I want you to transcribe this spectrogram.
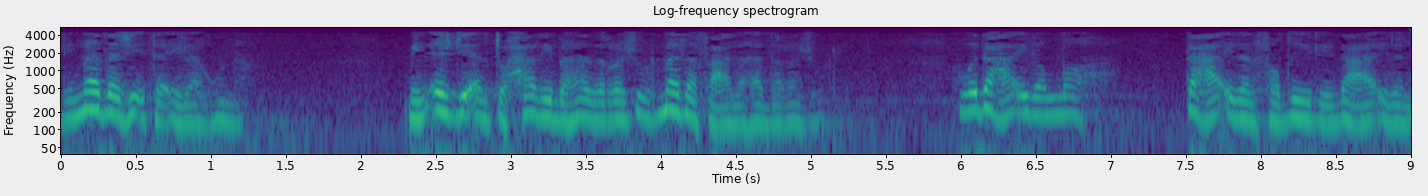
لماذا جئت إلى هنا؟ من أجل أن تحارب هذا الرجل ماذا فعل هذا الرجل؟ هو دعا إلى الله دعا إلى الفضيلة دعا إلى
